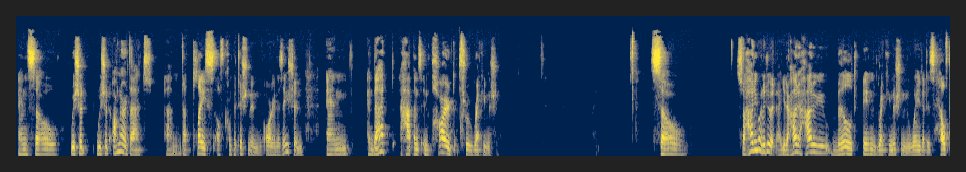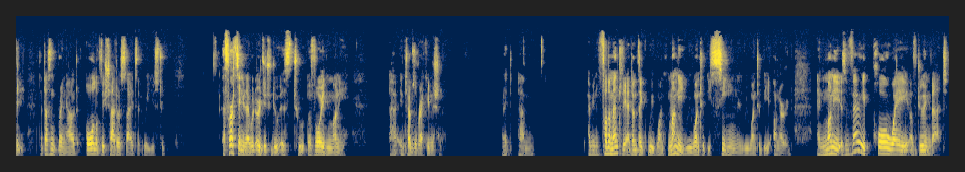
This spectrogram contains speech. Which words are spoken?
And so we should, we should honor that, um, that place of competition in organization and, and that happens in part through recognition. So so how do you want to do it? You know, how do, how do you build in recognition in a way that is healthy, that doesn't bring out all of the shadow sides that we're used to? The first thing that I would urge you to do is to avoid money uh, in terms of recognition, right? Um, I mean, fundamentally, I don't think we want money. We want to be seen and we want to be honored. And money is a very poor way of doing that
